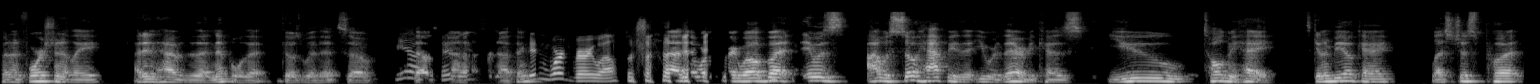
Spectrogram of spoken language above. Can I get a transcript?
but unfortunately, I didn't have the nipple that goes with it, so Yeah, that was it, kind of for nothing. didn't work very well. It didn't work very well, but it was I was so happy that you were there because you told me, "Hey, it's gonna be okay. Let's just put,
